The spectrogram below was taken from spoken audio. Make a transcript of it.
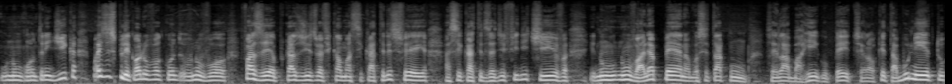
não contraindica, mas explica: eu não vou, eu não vou fazer, por causa disso vai ficar uma cicatriz feia, a cicatriz é definitiva, e não, não vale a pena. Você está com, sei lá, barriga, peito, sei lá o que, está bonito,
